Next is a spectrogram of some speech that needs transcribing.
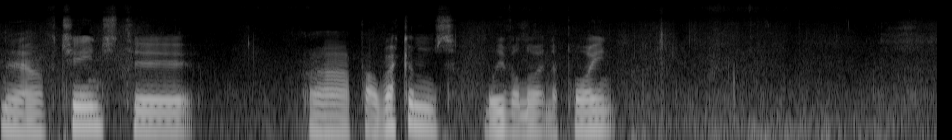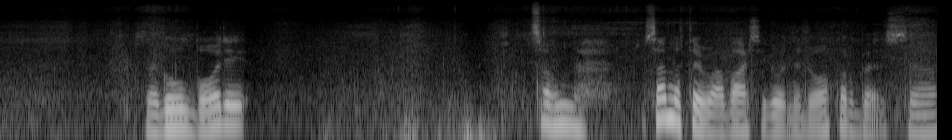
now I've changed to uh, a Wickham's, believe it or not, in the point. A gold body. Some Similar to what I've actually got in the dropper, but it's uh,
